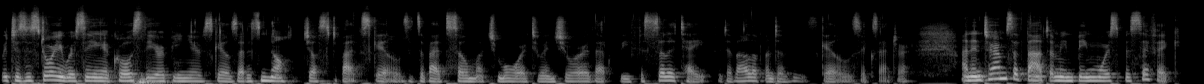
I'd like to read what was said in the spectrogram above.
Which is a story we're seeing across the European Year of Skills that it's not just about skills, it's about so much more to ensure that we facilitate the development of these skills, etc. And in terms of that, I mean, being more specific,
